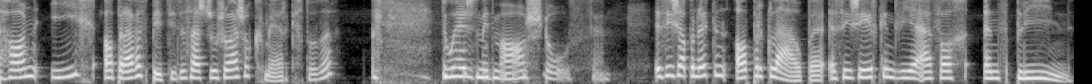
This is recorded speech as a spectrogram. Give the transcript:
habe ich aber auch ein bisschen, das hast du schon auch schon gemerkt, oder? du hast es mit dem Anstoßen. Es ist aber nicht ein Aberglauben, es ist irgendwie einfach ein Spleen,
